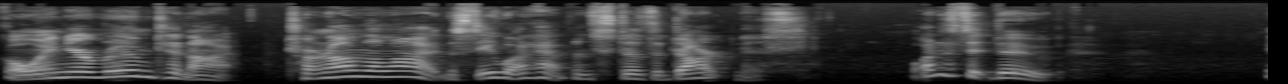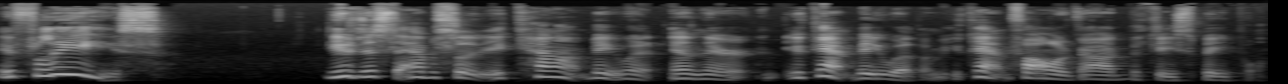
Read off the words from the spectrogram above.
Go in your room tonight, turn on the light, and see what happens to the darkness. What does it do? It flees. You just absolutely cannot be in there. You can't be with them. You can't follow God with these people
